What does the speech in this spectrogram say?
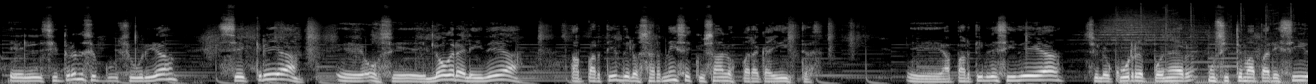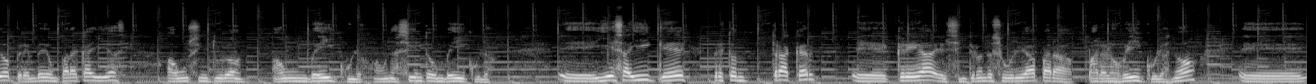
El cinturón de seguridad se crea eh, o se logra la idea a partir de los arneses que usaban los paracaidistas. Eh, a partir de esa idea se le ocurre poner un sistema parecido, pero en vez de un paracaídas, a un cinturón, a un vehículo, a un asiento de un vehículo. Eh, y es ahí que Preston Tracker crea el cinturón de seguridad para, para los vehículos. ¿no?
